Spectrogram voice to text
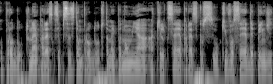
O produto, né? Parece que você precisa ter um produto também para nomear aquilo que você é. Parece que o, o que você é depende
